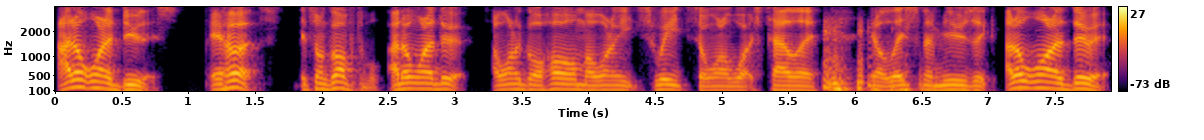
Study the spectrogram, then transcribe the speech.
I don't want to do this. It hurts. It's uncomfortable. I don't want to do it. I want to go home. I want to eat sweets. I want to watch telly, you know, listen to music. I don't want to do it.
